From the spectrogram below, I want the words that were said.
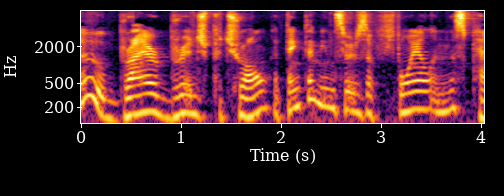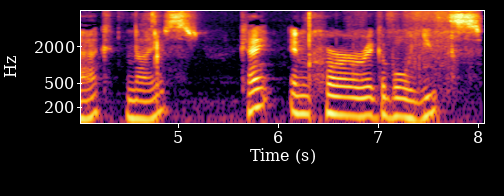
Oh, Briarbridge Patrol. I think that means there's a foil in this pack. Nice. Okay, Incorrigible Youths.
